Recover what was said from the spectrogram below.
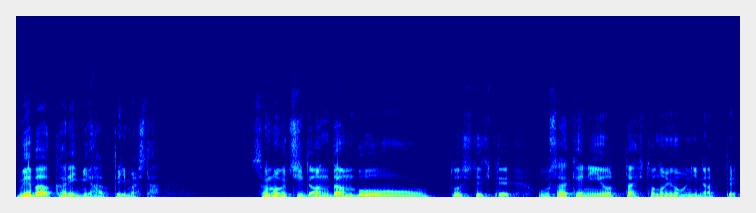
目ばかり見張っていました。そのうちだんだんぼーっとしてきてお酒に酔った人のようになって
